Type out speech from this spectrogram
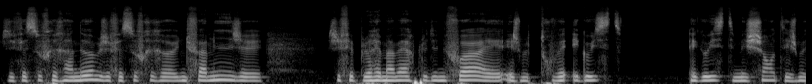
J'ai fait souffrir un homme j'ai fait souffrir euh, une famille j'ai fait pleurer ma mère plus d'une fois et, je me trouvais égoïste. Égoïste et méchante et je me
